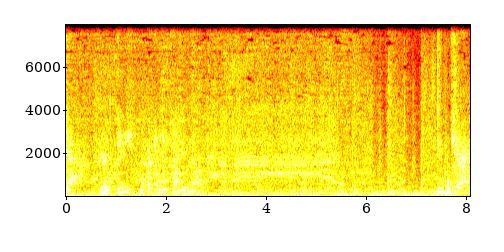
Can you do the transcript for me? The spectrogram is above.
Yeah. You're an idiot. I freaking hate you. I'm moving out. Stupid cat.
